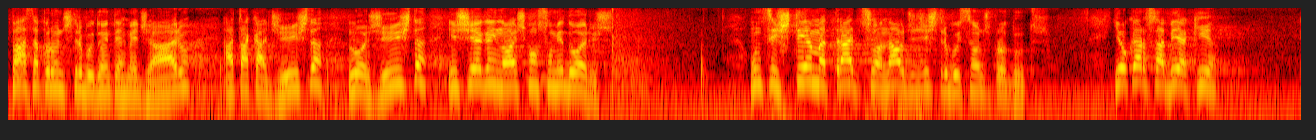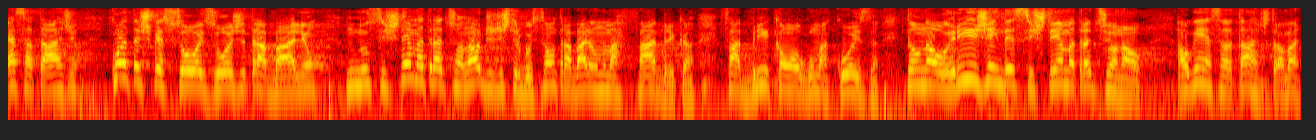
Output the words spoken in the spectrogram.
passa por um distribuidor intermediário, atacadista, lojista e chega em nós consumidores. Um sistema tradicional de distribuição de produtos. E eu quero saber aqui, essa tarde, Quantas pessoas hoje trabalham no sistema tradicional de distribuição, trabalham numa fábrica, fabricam alguma coisa, estão na origem desse sistema tradicional? Alguém essa tarde trabalha?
